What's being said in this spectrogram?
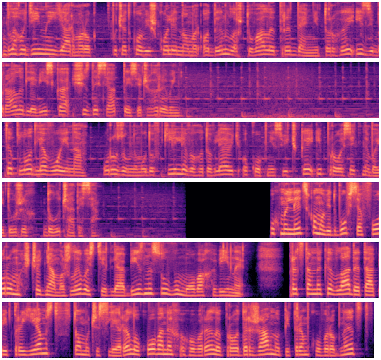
Благодійний ярмарок в початковій школі номер 1 влаштували триденні торги і зібрали для війська 60 тисяч гривень. Тепло для воїна у розумному довкіллі виготовляють окопні свічки і просять небайдужих долучатися. У Хмельницькому відбувся форум щодня можливості для бізнесу в умовах війни. Представники влади та підприємств, в тому числі релокованих, говорили про державну підтримку виробництв,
